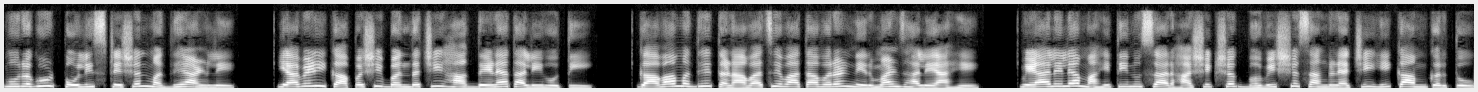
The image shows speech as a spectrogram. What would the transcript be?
मुरगुड पोलीस स्टेशनमध्ये आणले. यावेळी कापशी बंदची हाक देण्यात आली होती. गावामध्ये तणावाचे वातावरण निर्माण झाले आहे. मिळालेल्या माहितीनुसार हा शिक्षक भविष्य सांगण्याची ही काम करतो.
